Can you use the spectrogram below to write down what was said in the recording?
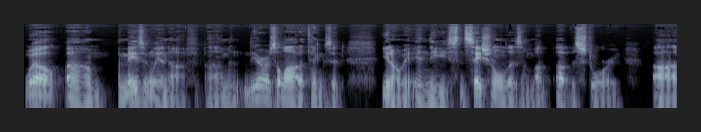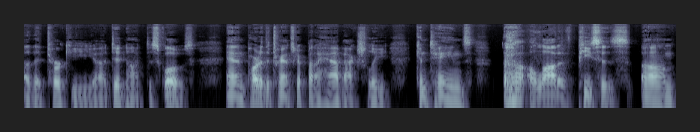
Well, um, amazingly enough, um, and there's a lot of things that, you know, in the sensationalism of, of the story uh, that Turkey uh, did not disclose. And part of the transcript that I have actually contains a lot of pieces, um,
